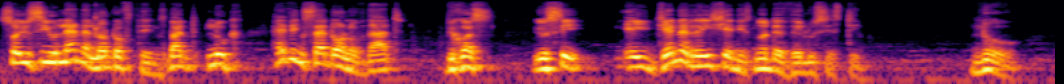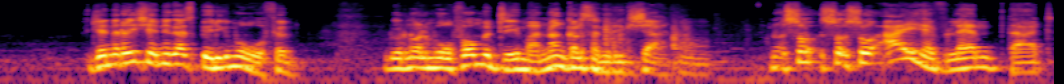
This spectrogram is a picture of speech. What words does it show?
so you see, you learn a lot of things. But look, having said all of that, because you see, a generation is not a value system. No. Generation niggas pedi mo go fem. Do no mo fo mo te man nankal sa mm. No, so so so I have learned that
